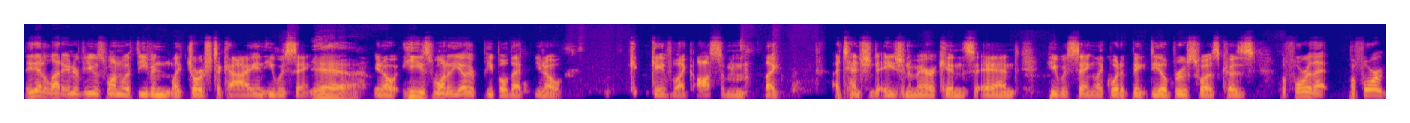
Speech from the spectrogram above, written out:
they did a lot of interviews, one with even like George Takei, and he was saying, Yeah, you know, he's one of the other people that you know g- gave like awesome like attention to Asian Americans, and he was saying like what a big deal Bruce was because before that, before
